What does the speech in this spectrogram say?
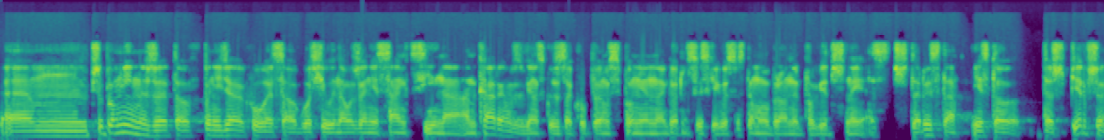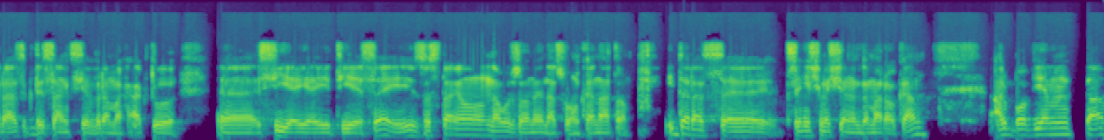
Um, przypomnijmy, że to w poniedziałek USA ogłosiły nałożenie sankcji na Ankarę w związku z zakupem wspomnianego rosyjskiego systemu obrony powietrznej S-400. Jest to też pierwszy raz, gdy sankcje w ramach aktu e, CAA-TSA zostają nałożone na członka NATO. I teraz e, przenieśmy się do Maroka, albowiem ta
